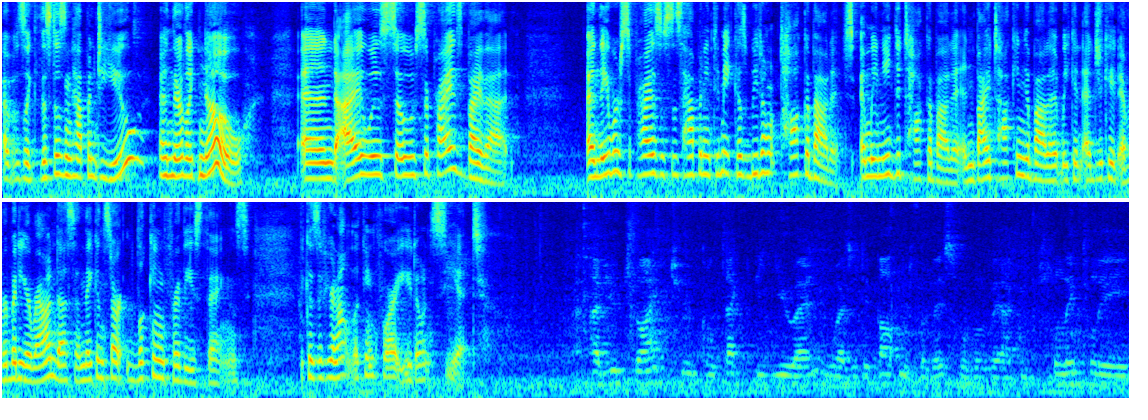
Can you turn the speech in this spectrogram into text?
I was like, this doesn't happen to you? And they're like, no. And I was so surprised by that. And they were surprised this was happening to me because we don't talk about it. And we need to talk about it. And by talking about it, we can educate everybody around us and they can start looking for these things. Because if you're not looking for it, you don't see it. Have you tried to contact the UN, who has a department for this, although they are completely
